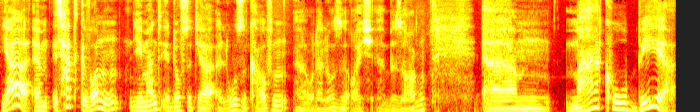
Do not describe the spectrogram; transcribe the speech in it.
ja, ähm, es hat gewonnen jemand. Ihr durftet ja Lose kaufen äh, oder Lose euch äh, besorgen. Ähm, Marco Bär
